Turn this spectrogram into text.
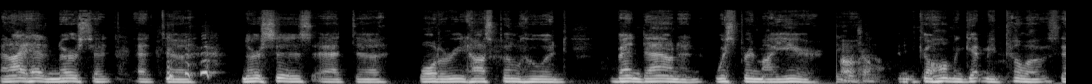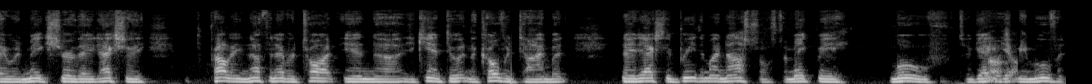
And I had a nurse at at uh, nurses at uh, Walter Reed Hospital who would bend down and whisper in my ear. Oh. And go home and get me pillows. They would make sure they'd actually probably nothing ever taught in uh, you can't do it in the COVID time, but they'd actually breathe in my nostrils to make me move, to get, get me moving.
